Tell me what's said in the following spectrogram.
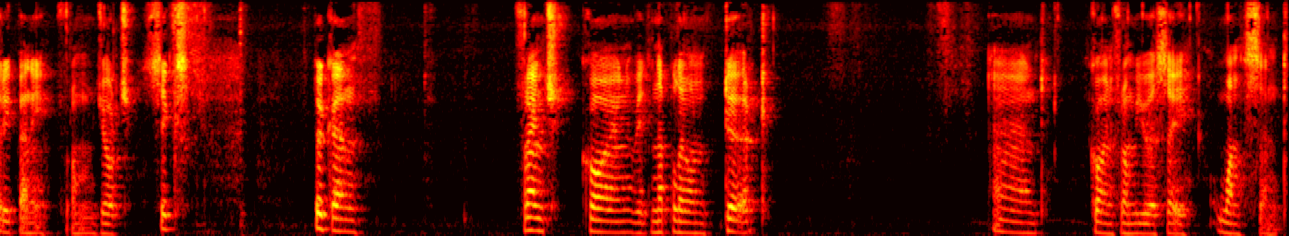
three penny from George six. Took French coin with Napoleon dirt and coin from USA one cent.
